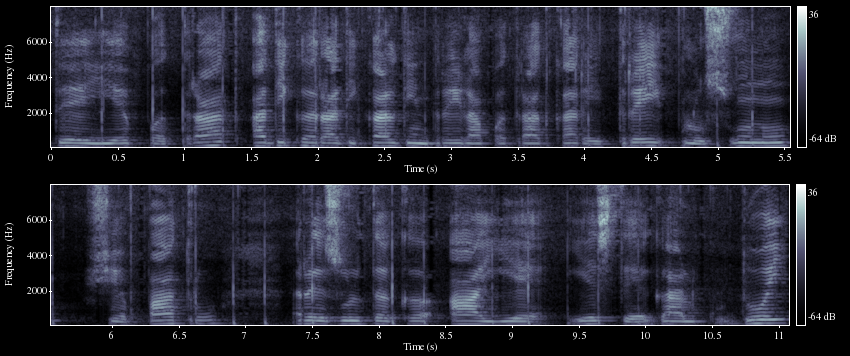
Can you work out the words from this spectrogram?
DE pătrat, adică radical din 3 la pătrat care e 3 plus 1 și e 4, rezultă că AE este egal cu 2,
